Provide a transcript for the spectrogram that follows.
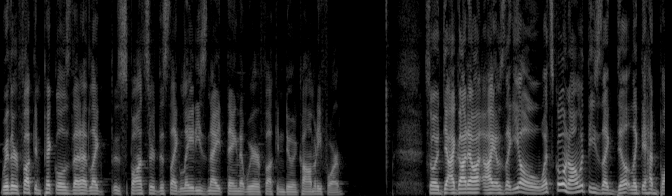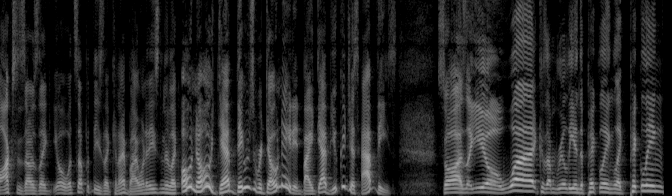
with her fucking pickles that had like sponsored this like ladies' night thing that we were fucking doing comedy for. So I got out. I was like, "Yo, what's going on with these like dil-? like they had boxes?" I was like, "Yo, what's up with these? Like, can I buy one of these?" And they're like, "Oh no, Deb, these were donated by Deb. You could just have these." So I was like, "Yo, what?" Because I'm really into pickling. Like pickling,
